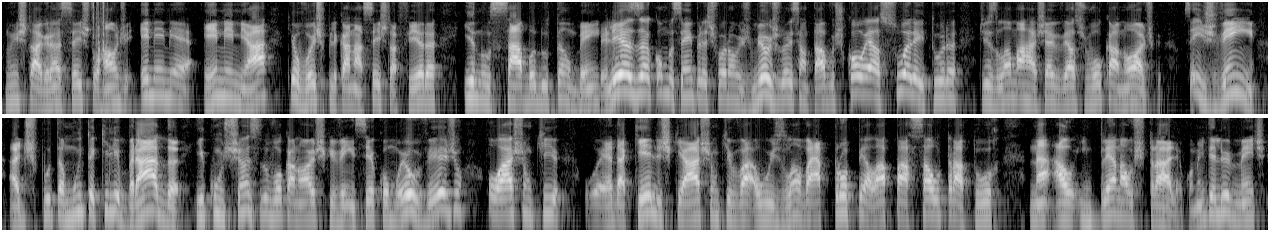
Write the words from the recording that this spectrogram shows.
no Instagram Sexto Round MMA, que eu vou explicar na sexta-feira e no sábado também, beleza? Como sempre, esses foram os meus dois centavos. Qual é a sua leitura de Islam Makhachev versus Volkanovski? Vocês veem a disputa muito equilibrada e com chance do Volkanovski vencer, como eu vejo, ou acham que é daqueles que acham que vai, o Islam vai atropelar, passar o trator na, em plena Austrália? Comentem livremente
